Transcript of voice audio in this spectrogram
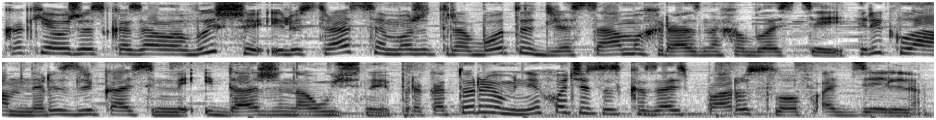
Как я уже сказала выше, иллюстрация может работать для самых разных областей. Рекламной, развлекательной и даже научной, про которые мне хочется сказать пару слов отдельно.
